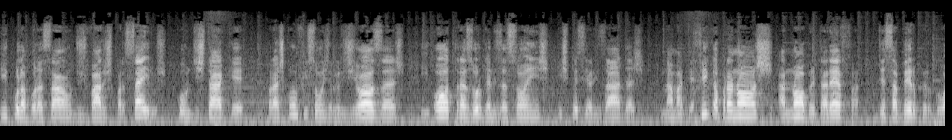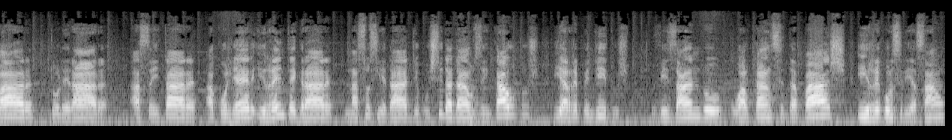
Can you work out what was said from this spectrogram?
e colaboração dos vários parceiros, com destaque para as confissões religiosas e outras organizações especializadas na matéria. Fica para nós a nobre tarefa de saber perdoar, tolerar, aceitar, acolher e reintegrar na sociedade os cidadãos incautos e arrependidos, visando o alcance da paz e reconciliação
